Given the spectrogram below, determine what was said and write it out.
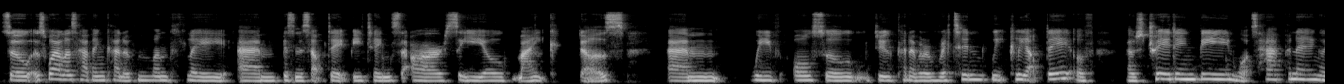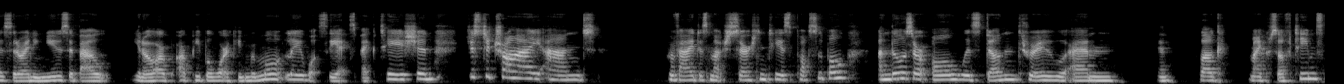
So as well as having kind of monthly um, business update meetings that our CEO Mike does, um, we've also do kind of a written weekly update of how's trading been, what's happening, is there any news about you know are, are people working remotely, what's the expectation, just to try and provide as much certainty as possible. And those are always done through um, plug Microsoft Teams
